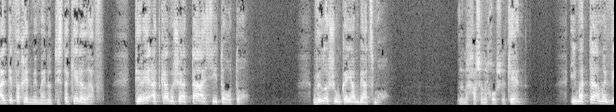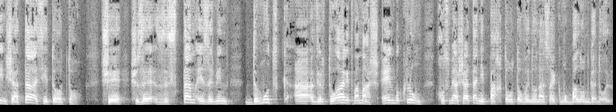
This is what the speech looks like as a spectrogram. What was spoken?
אל תפחד ממנו, תסתכל עליו. תראה עד כמה שאתה עשית אותו, ולא שהוא קיים בעצמו. זה נחש הנחושת. כן. אם אתה מבין שאתה עשית אותו, ש, שזה סתם איזה מין דמות הווירטואלית ממש, אין בו כלום, חוץ שאתה ניפחת אותו והוא נעשה כמו בלון גדול.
